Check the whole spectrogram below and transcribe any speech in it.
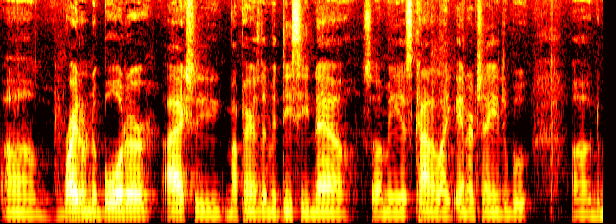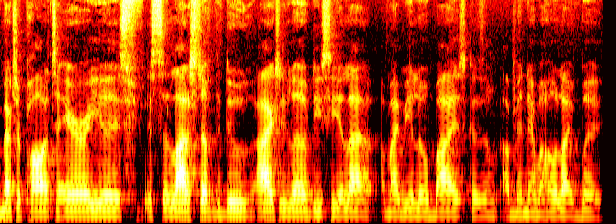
um, right on the border. I actually my parents live in DC now, so I mean it's kind of like interchangeable. Um, the metropolitan area is it's a lot of stuff to do. I actually love DC a lot. I might be a little biased because I've been there my whole life, but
